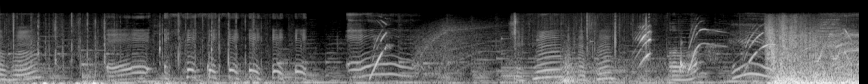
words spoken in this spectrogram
Uh-huh. Uh-huh. Uh-huh.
